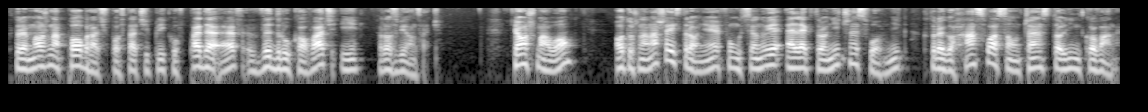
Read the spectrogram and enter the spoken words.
które można pobrać w postaci plików PDF, wydrukować i rozwiązać. Wciąż mało? Otóż na naszej stronie funkcjonuje elektroniczny słownik, którego hasła są często linkowane.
